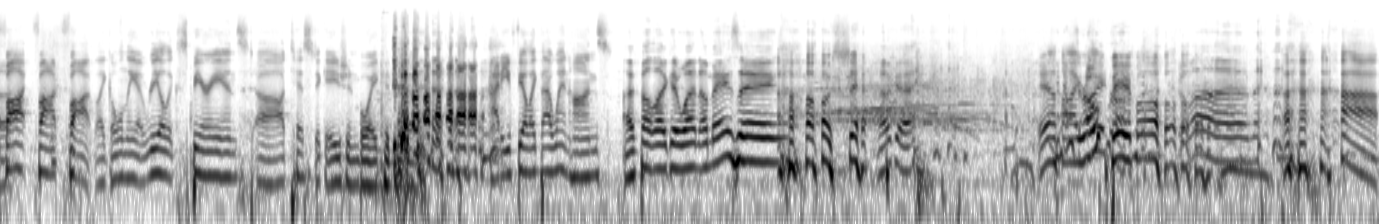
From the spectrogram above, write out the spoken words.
that. fought, fought, fought like only a real experienced uh, autistic Asian boy could do. How do you feel like that went, Hans? I felt like it went amazing. oh shit. Okay. Am I right, Oprah. people? Come on.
